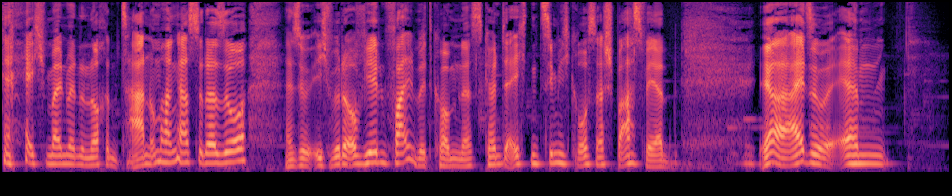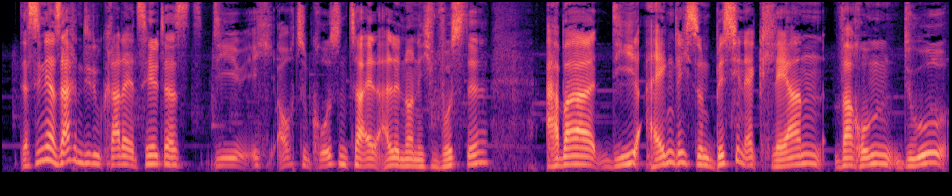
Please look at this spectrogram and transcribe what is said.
ich meine, wenn du noch einen Tarnumhang hast oder so, also ich würde auf jeden Fall mitkommen. Das könnte echt ein ziemlich großer Spaß werden. Ja, also, ähm, das sind ja Sachen, die du gerade erzählt hast, die ich auch zum großen Teil alle noch nicht wusste, aber die eigentlich so ein bisschen erklären, warum du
